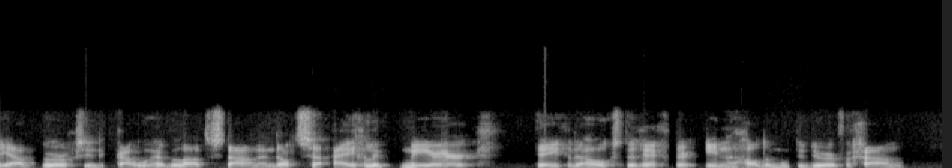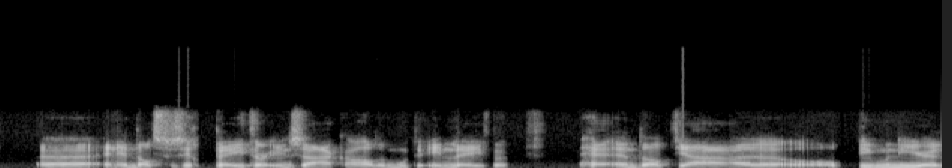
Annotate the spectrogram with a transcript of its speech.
ja, burgers in de kou hebben laten staan. En dat ze eigenlijk meer tegen de hoogste rechter in hadden moeten durven gaan. Uh, en dat ze zich beter in zaken hadden moeten inleven. Hè, en dat ja, uh, op die manier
